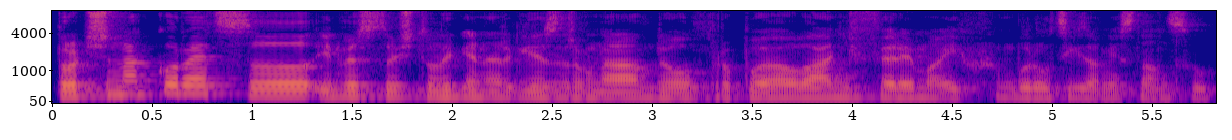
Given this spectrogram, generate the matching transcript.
Proč nakonec eh, investuješ tolik energie zrovna do propojování firm a jejich budoucích zaměstnanců?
